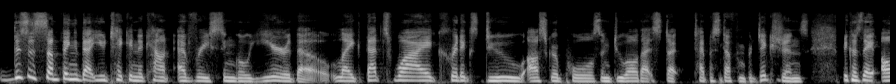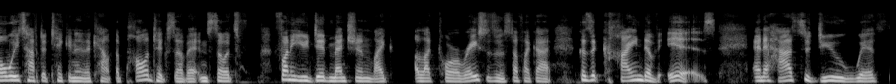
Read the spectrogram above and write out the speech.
this is something that you take into account every single year, though. Like that's why critics do Oscar polls and do all that stu- type of stuff and predictions because they always have to take into account the politics of it. And so it's funny you did mention like electoral races and stuff like that because it kind of is, and it has to do with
